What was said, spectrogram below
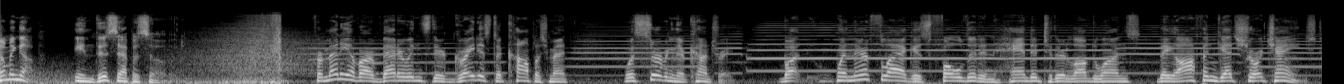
Coming up in this episode. For many of our veterans, their greatest accomplishment was serving their country. But when their flag is folded and handed to their loved ones, they often get shortchanged.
